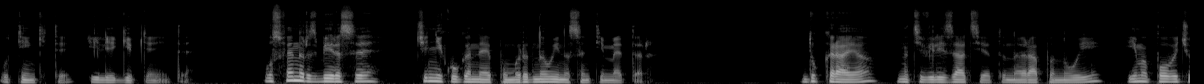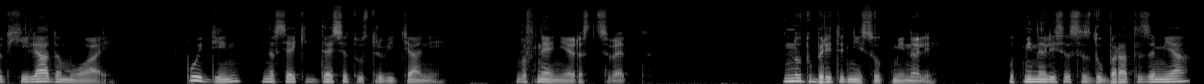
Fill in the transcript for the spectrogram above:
от инките или египтяните. Освен разбира се, че никога не е помръднал и на сантиметър. До края на цивилизацията на Рапа Нуи има повече от хиляда муаи, по един на всеки 10 островитяни в нейния разцвет. Но добрите дни са отминали. Отминали са с добрата земя,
